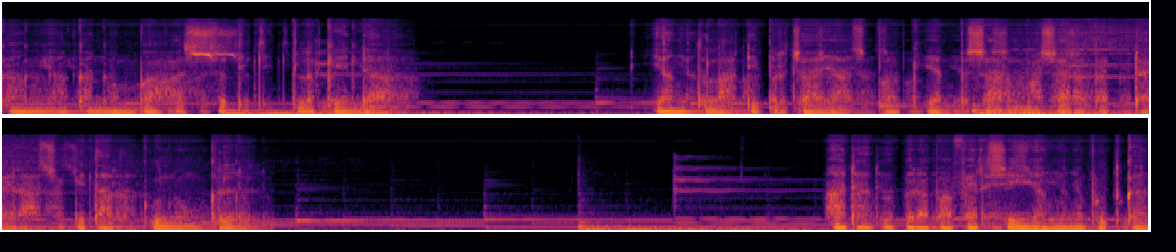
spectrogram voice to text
kami akan membahas sedikit legenda yang telah dipercaya sebagian besar masyarakat daerah sekitar Gunung Gelut. Ada beberapa versi yang menyebutkan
